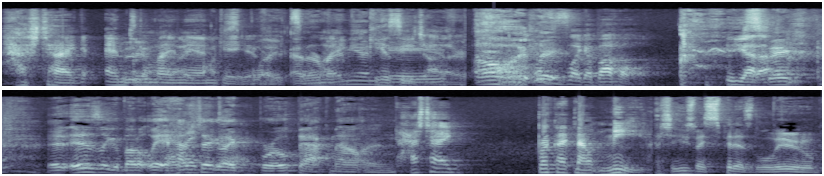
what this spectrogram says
Hashtag enter Yeah, my man cave. like, enter my like, man kiss cave. each other. Oh, Because it's like a butthole. You gotta. Spank. It is like a bottle. Wait, hashtag God. like Brokeback Mountain. Hashtag Brokeback Mountain me. I should use my spit as lube.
